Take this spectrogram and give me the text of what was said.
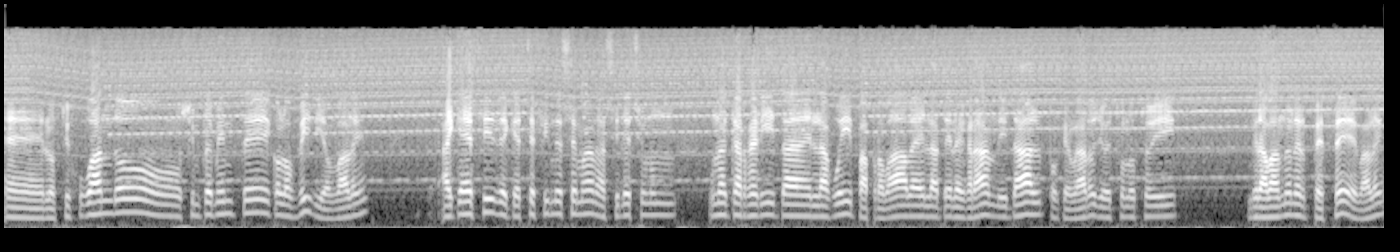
Eh, lo estoy jugando simplemente con los vídeos, ¿vale? Hay que decir de que este fin de semana si le he hecho un, una carrerita en la Wii para probar a ver la tele grande y tal, porque claro, yo esto lo estoy grabando en el PC, ¿vale?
